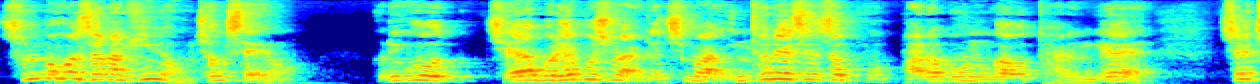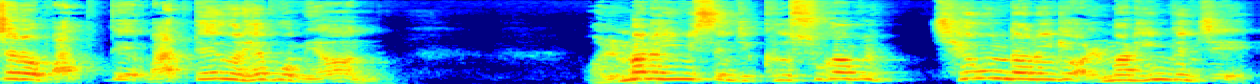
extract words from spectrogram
술 먹은 사람 힘이 엄청 세요. 그리고 제압을 해보시면 알겠지만 인터넷에서 보- 바라보는 거하고 다른 게 실제로 맞대, 맞대응을 해보면 얼마나 힘이 센지 그 수갑을 채운다는 게 얼마나 힘든지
